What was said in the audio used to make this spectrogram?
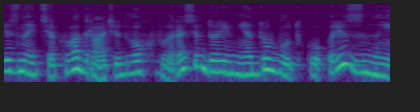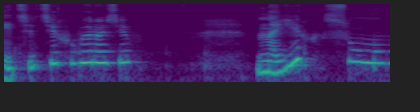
різниця квадратів двох виразів дорівнює добутку різниці цих виразів на їх суму.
